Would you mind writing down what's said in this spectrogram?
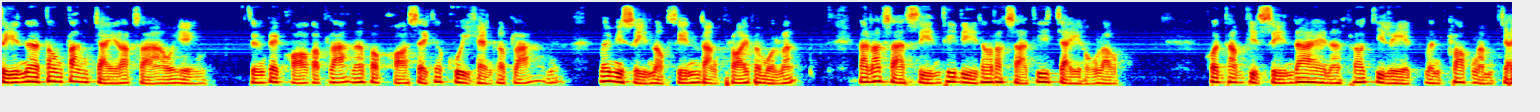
ศีลน่ยต้องตั้งใจรักษาเอาเอง ถึงไปขอกับพระนะพอขอเสร็จก็คุยแข่งกับพระเนี่ยไม่มีศีลหรอกศีลดังพร้อยไปหมดละการรักษาศีลที่ดีต้องรักษาที่ใจของเรา คนทำผิดศีลได้นะเพราะกิเลสมันครอบงำใจ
